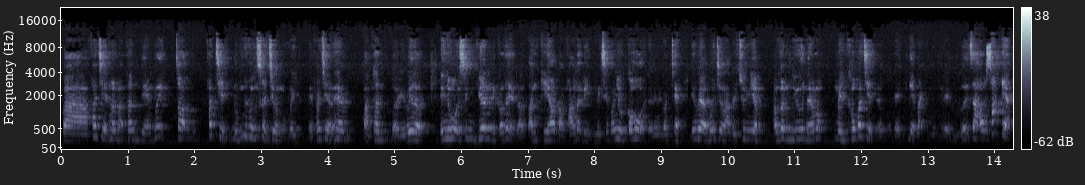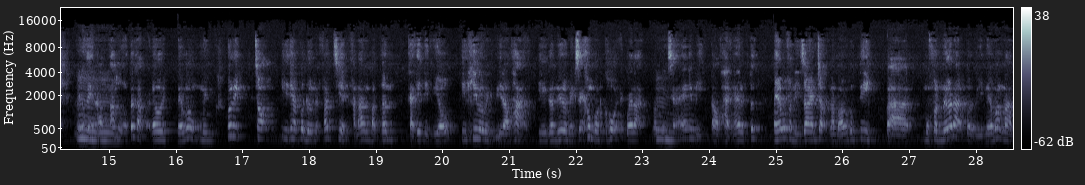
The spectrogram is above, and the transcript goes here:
và phát triển hơn bản thân thì em quyết định chọn phát triển đúng hướng sở trường của mình để phát triển thêm bản thân. Bởi vì bây giờ nếu như hội sinh viên thì có thể là đăng ký học đàm phán tại vì mình sẽ có nhiều cơ hội tại vì còn trẻ. Nhưng bây giờ môi trường làm việc chuyên nghiệp nó gần như nếu mà mình không phát triển được cái điểm mạnh để lưỡi dao sắc ấy có thể là ừ, ừ. áp dụng ở tất cả mọi nơi nếu mà mình quyết định chọn đi theo con đường để phát triển khả năng bản thân cải thiện điểm yếu thì khi mà mình bị đào thải thì gần như là mình sẽ không còn cơ hội để quay lại và ừ. mình sẽ bị đào thải ngay lập tức nếu một phần lý do em chọn gắn bó với công ty và một phần nữa là bởi vì nếu mà làm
